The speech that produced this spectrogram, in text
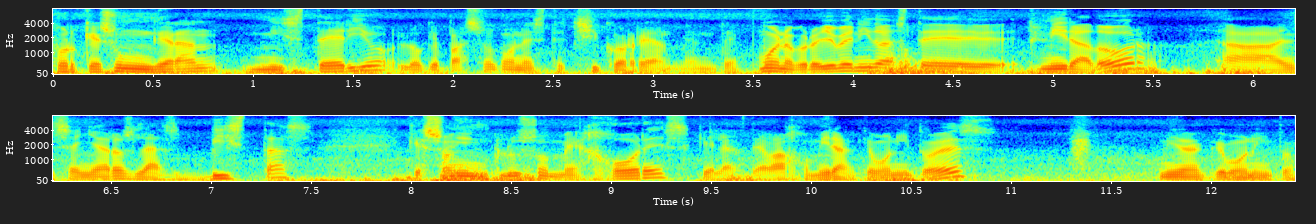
porque es un gran misterio lo que pasó con este chico realmente. Bueno, pero yo he venido a este mirador a enseñaros las vistas, que son incluso mejores que las de abajo. Mirad qué bonito es, mirad qué bonito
